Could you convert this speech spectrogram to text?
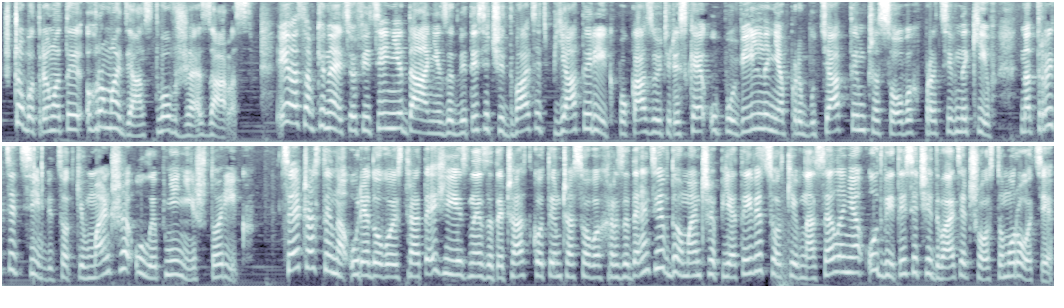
щоб отримати громадянство вже зараз. І на сам кінець офіційні дані за 2025 рік показують різке уповільнення прибуття тимчасових працівників на 37% менше у липні ніж торік. Це частина урядової стратегії знизити частку тимчасових резидентів до менше 5% населення у 2026 році.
